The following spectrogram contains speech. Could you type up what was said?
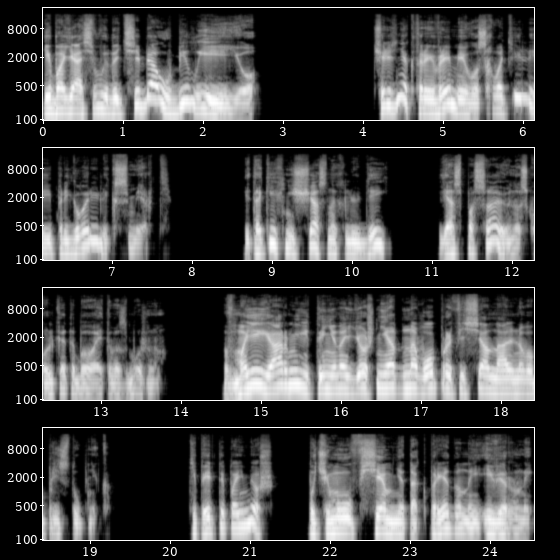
и, боясь выдать себя, убил и ее. Через некоторое время его схватили и приговорили к смерти. И таких несчастных людей я спасаю, насколько это бывает возможным. В моей армии ты не найдешь ни одного профессионального преступника. Теперь ты поймешь, почему все мне так преданы и верны.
